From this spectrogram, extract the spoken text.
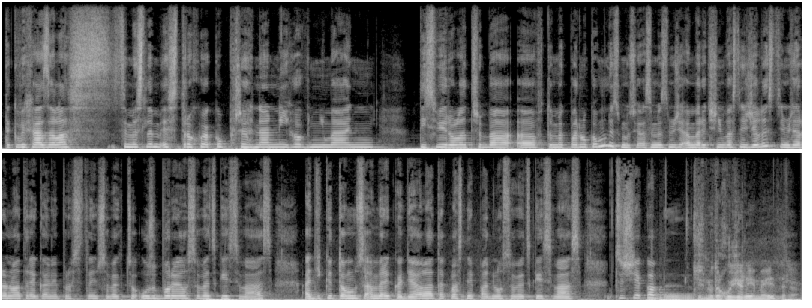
tak vycházela si myslím i z trochu jako přehnaného vnímání té své role třeba eh, v tom, jak padl komunismus. Já si myslím, že Američani vlastně žili s tím, že Ronald Reagan je prostě ten člověk, co uzbrojil Sovětský svaz a díky tomu, co Amerika dělala, tak vlastně padl Sovětský svaz. Což jako... Ty jsme trochu žili my teda.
